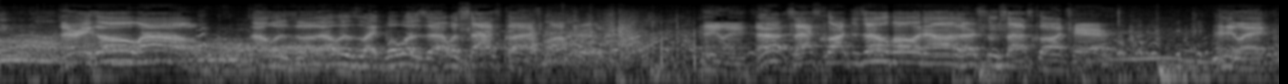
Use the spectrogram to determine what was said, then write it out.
picking on. There you go. Wow. That was uh, that was like what was that? That was Sasquatch walked. Anyway, uh, Sasquatch's elbow, and now there's some Sasquatch hair. Anyway.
